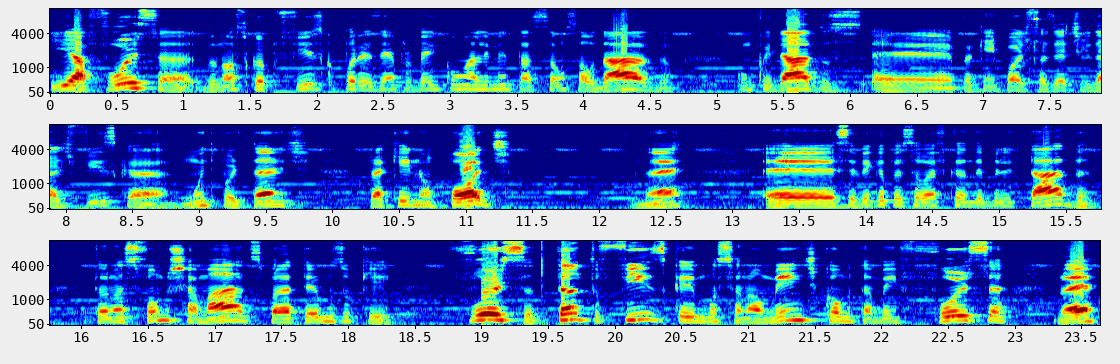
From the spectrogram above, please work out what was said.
E a força do nosso corpo físico, por exemplo, vem com alimentação saudável, com cuidados é, para quem pode fazer atividade física, muito importante. Para quem não pode, né? É, você vê que a pessoa vai ficando debilitada. Então nós fomos chamados para termos o que? Força, tanto física, emocionalmente, como também força, né?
